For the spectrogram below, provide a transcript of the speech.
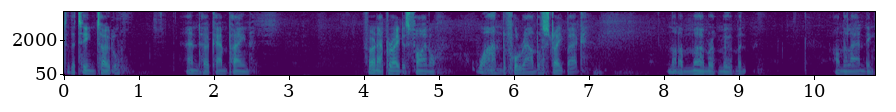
to the team total and her campaign for an apparatus final. Wonderful round of straight back. Not a murmur of movement on the landing.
